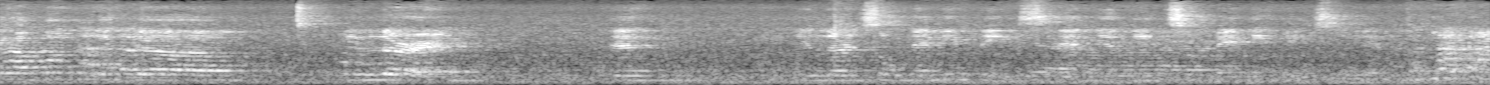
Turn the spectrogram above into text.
habang nag, uh, you learn, then you learn so many things, then you need so many things.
